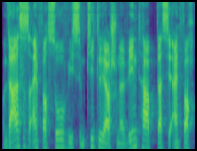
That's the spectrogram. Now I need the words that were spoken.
Und da ist es einfach so, wie ich es im Titel ja schon erwähnt habe, dass Sie einfach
